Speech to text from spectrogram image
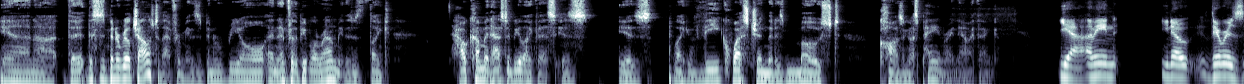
and uh, the, this has been a real challenge to that for me. This has been a real, and, and for the people around me, this is like, how come it has to be like this? Is is like the question that is most causing us pain right now. I think. Yeah. I mean, you know, there was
